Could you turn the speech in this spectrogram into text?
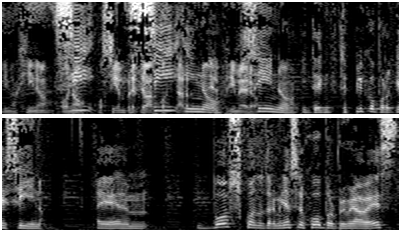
imagino. O Sí, no, o siempre te va a costar y no, el primero. Sí no. Y te, te explico por qué sí y no. Eh, vos cuando terminás el juego por primera vez,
